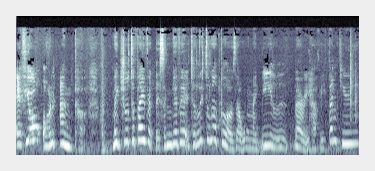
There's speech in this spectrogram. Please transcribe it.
If you're on Anchor, make sure to favourite this and give it a little applause. That will make me very happy. Thank you.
